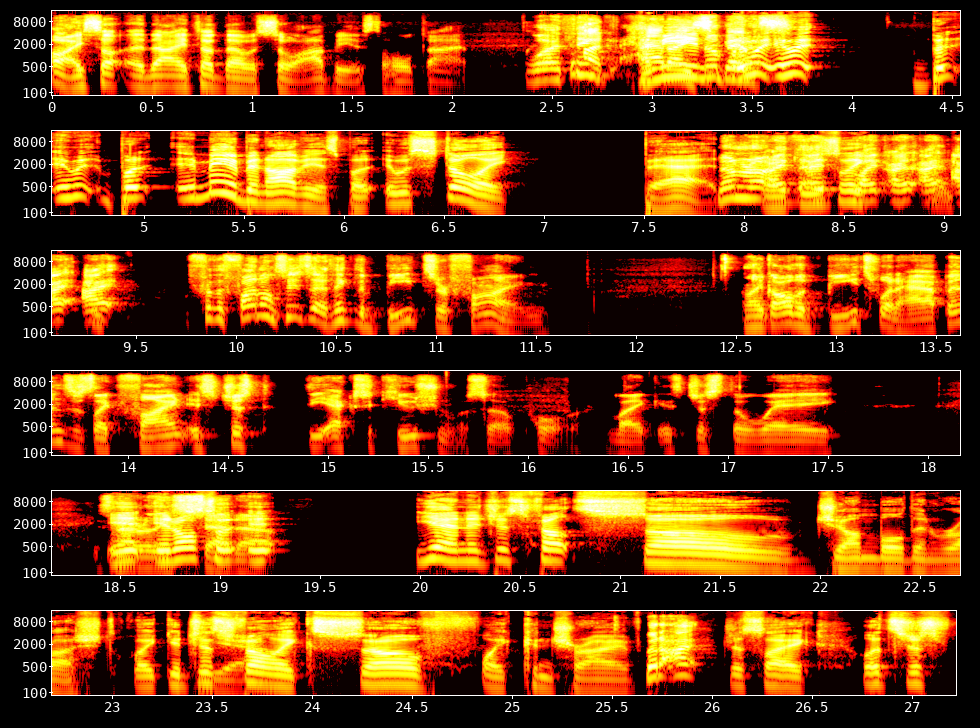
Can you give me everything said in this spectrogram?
oh, I saw. I thought that was so obvious the whole time. Well, I think But had I I, mean, spent, it, wa- it, wa- but it, but it may have been obvious, but it was still like bad. No, no, no. Like, I, I, was, like, I, I, I, I, for the final season, I think the beats are fine. Like all the beats, what happens is like fine. It's just the execution was so poor. Like it's just the way. It's it, really it also set it, yeah and it just felt so jumbled and rushed like it just Yeah. felt like so like contrived but I, just like let's just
